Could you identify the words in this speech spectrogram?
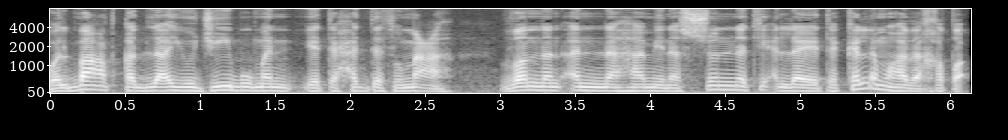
والبعض قد لا يجيب من يتحدث معه ظنا أنها من السنة أن لا يتكلم وهذا خطأ.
